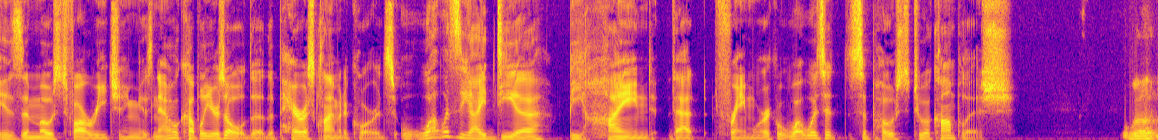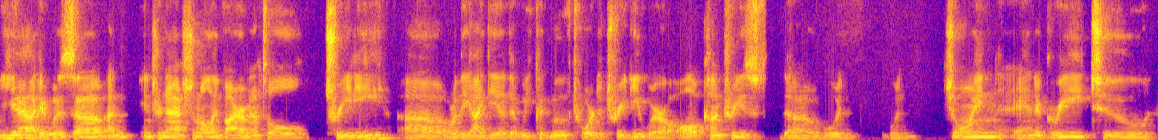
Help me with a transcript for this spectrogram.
is the most far-reaching is now a couple years old. The, the Paris Climate Accords. What was the idea behind that framework? What was it supposed to accomplish? Well, yeah, it was uh, an international environmental treaty, uh, or the idea that we could move toward a treaty where all countries uh, would would join and agree to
